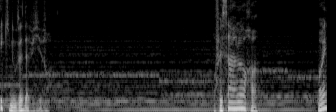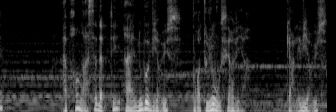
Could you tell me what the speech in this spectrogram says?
et qui nous aident à vivre. On fait ça alors? Oui Apprendre à s'adapter à un nouveau virus pourra toujours vous servir. Car les virus,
